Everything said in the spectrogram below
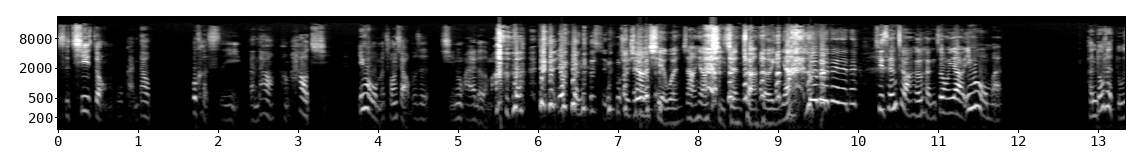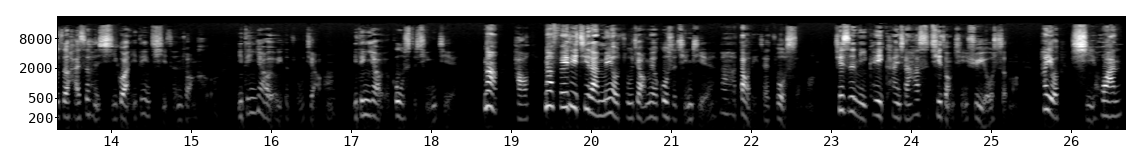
十七种，我感到不可思议，感到很好奇。因为我们从小不是喜怒哀乐嘛，就是永远都喜怒哀乐，就像写文章要起承转合一样。对对对对对，起承转合很重要，因为我们很多的读者还是很习惯一定起承转合，一定要有一个主角啊，一定要有故事情节。那好，那菲力既然没有主角，没有故事情节，那他到底在做什么？其实你可以看一下他十七种情绪有什么。他有喜欢，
